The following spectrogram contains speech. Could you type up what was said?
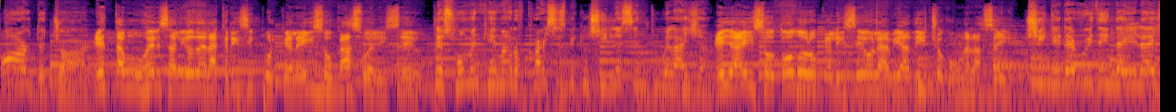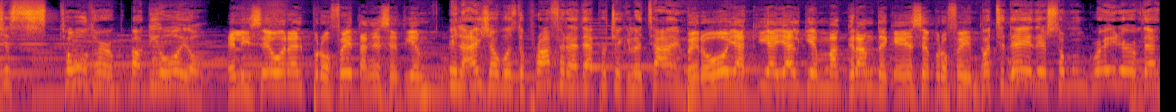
are the jar. Esta mujer salió de la crisis porque le hizo caso a Eliseo. This woman came out of crisis because she listened to Elijah. Ella hizo todo lo que Eliseo le había dicho con el aceite. She did everything that Elijah told her about the oil. Eliseo era el profeta en ese tiempo. Elijah was the prophet at that particular time. Pero hoy aquí hay alguien más grande que ese profeta. But today there's someone greater of that,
